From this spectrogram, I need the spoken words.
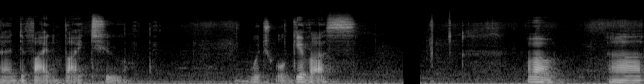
and uh, divided by 2, which will give us about uh,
